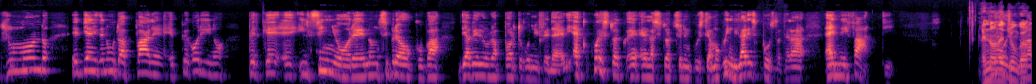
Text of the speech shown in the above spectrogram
sul mondo e vieni tenuto a pane e pecorino perché eh, il Signore non si preoccupa di avere un rapporto con i fedeli. Ecco, questa è, è, la situazione in cui stiamo, quindi la risposta la, è nei fatti. E non Noi aggiungo... non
